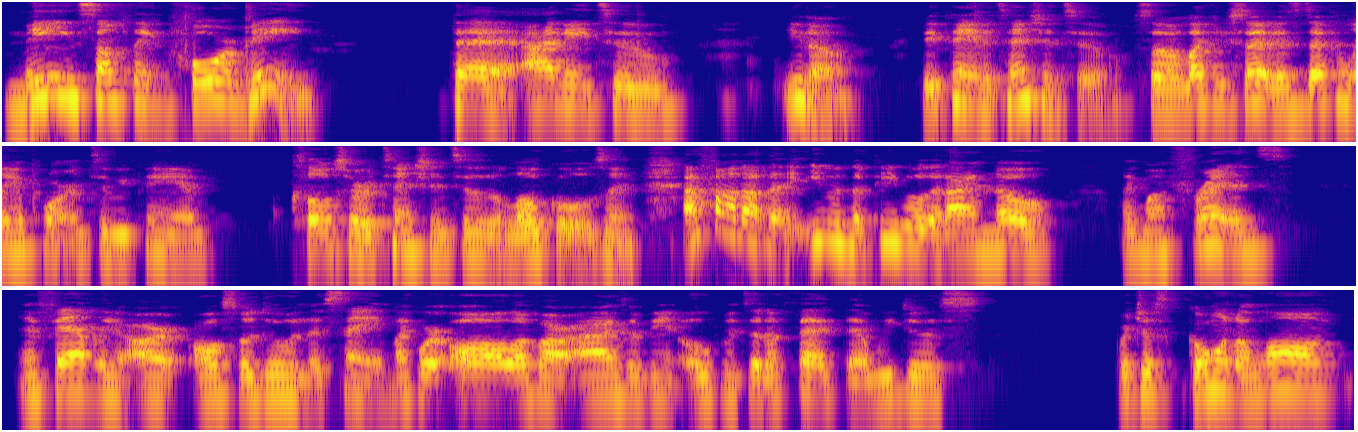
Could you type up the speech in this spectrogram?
mean something for me that I need to, you know, be paying attention to. So, like you said, it's definitely important to be paying closer attention to the locals. And I found out that even the people that I know, like my friends and family, are also doing the same. Like we're all of our eyes are being open to the fact that we just we're just going along,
